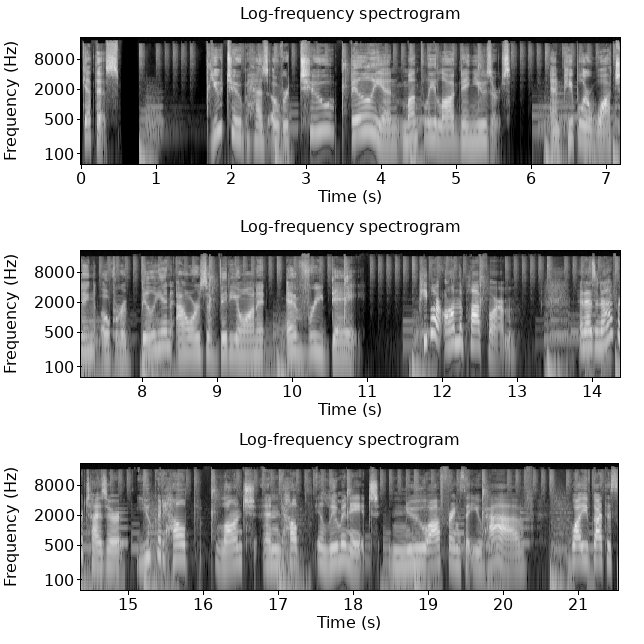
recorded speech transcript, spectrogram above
Get this YouTube has over 2 billion monthly logged in users, and people are watching over a billion hours of video on it every day. People are on the platform. And as an advertiser, you could help launch and help illuminate new offerings that you have while you've got this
